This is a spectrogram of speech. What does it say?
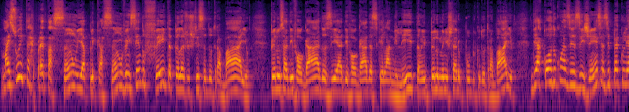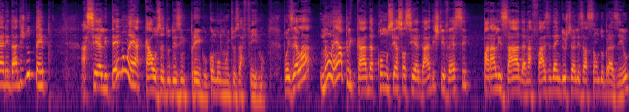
mas sua interpretação e aplicação vem sendo feita pela Justiça do Trabalho, pelos advogados e advogadas que lá militam e pelo Ministério Público do Trabalho, de acordo com as exigências e peculiaridades do tempo. A CLT não é a causa do desemprego, como muitos afirmam, pois ela não é aplicada como se a sociedade estivesse paralisada na fase da industrialização do Brasil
